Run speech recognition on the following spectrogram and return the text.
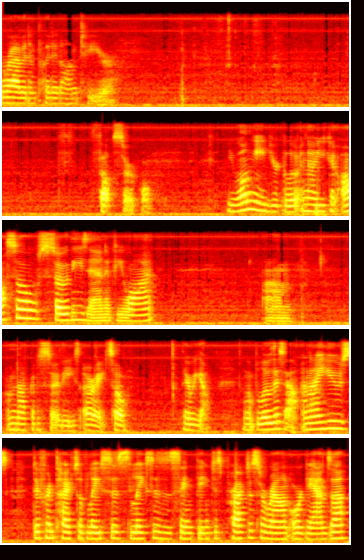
grab it and put it onto your felt circle. You will need your glue. Now you can also sew these in if you want. Um, I'm not going to sew these. All right, so there we go. I'm going to blow this out. And I use different types of laces. Laces is the same thing. Just practice around organza.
